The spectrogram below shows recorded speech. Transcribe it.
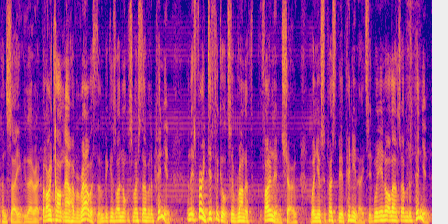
and say they're, but I can't now have a row with them because I'm not supposed to have an opinion. And it's very difficult to run a phone-in show when you're supposed to be opinionated when you're not allowed to have an opinion.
